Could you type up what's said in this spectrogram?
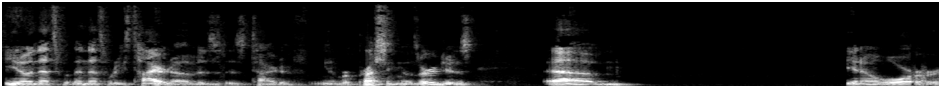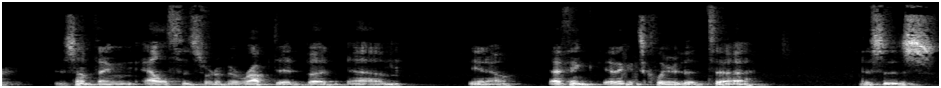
you know, and that's what and that's what he's tired of is is tired of you know repressing those urges. Um, you know, or something else has sort of erupted. But um, you know, I think I think it's clear that uh, this is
